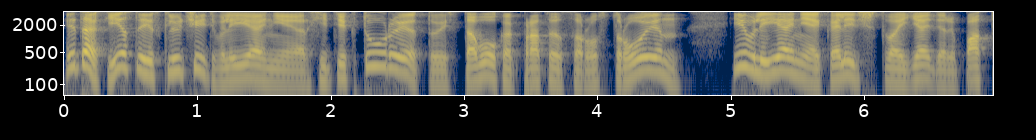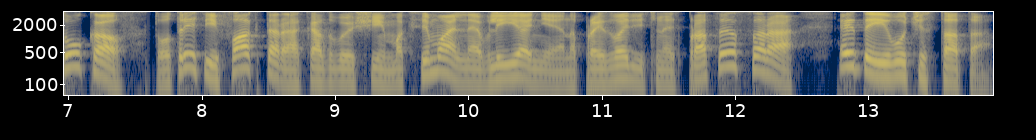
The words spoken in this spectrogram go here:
Итак, если исключить влияние архитектуры, то есть того, как процессор устроен, и влияние количества ядер и потоков, то третий фактор, оказывающий максимальное влияние на производительность процессора, это его частота.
